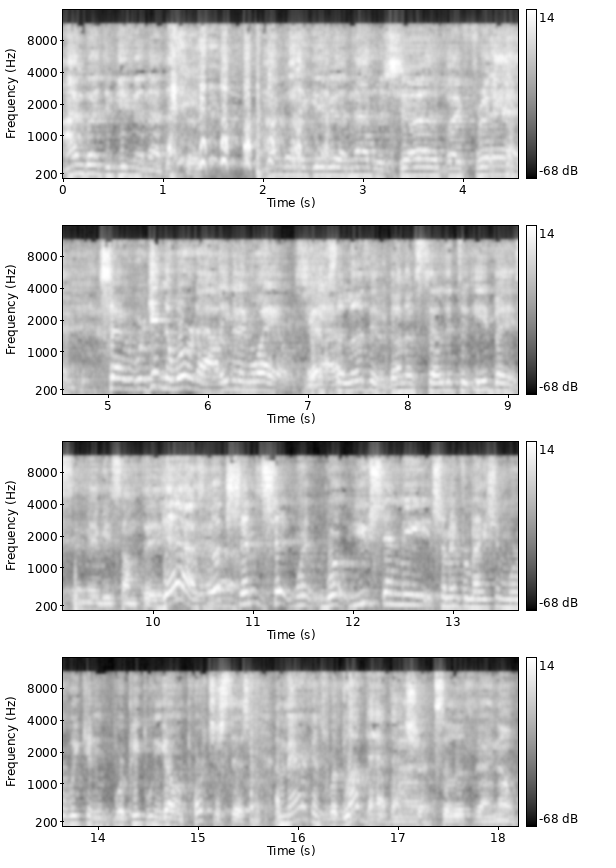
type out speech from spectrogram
I'm going to give you another shirt. I'm going to give you another shirt, my friend. So we're getting the word out, even in Wales. know? Absolutely, we're going to sell it to eBay and maybe someday. Yeah, look, send, send when, well, you send me some information where we can, where people can go and purchase this. Americans would love to have that Uh, shirt. absolutely, I know.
